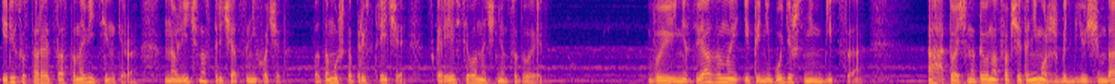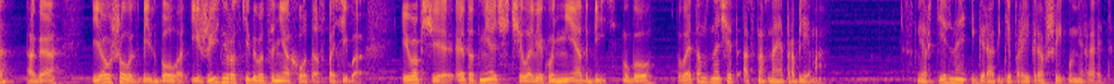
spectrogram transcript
Кирису старается остановить Синкера, но лично встречаться не хочет, потому что при встрече, скорее всего, начнется дуэль. «Вы не связаны, и ты не будешь с ним биться. «А, точно, ты у нас вообще-то не можешь быть бьющим, да?» «Ага. Я ушел из бейсбола, и жизнью раскидываться неохота, спасибо. И вообще, этот мяч человеку не отбить». «Ого. В этом, значит, основная проблема». Смертельная игра, где проигравший умирает.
